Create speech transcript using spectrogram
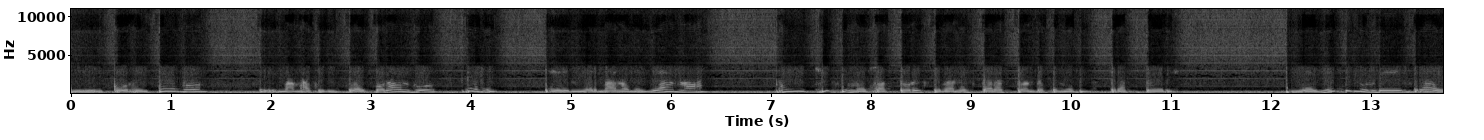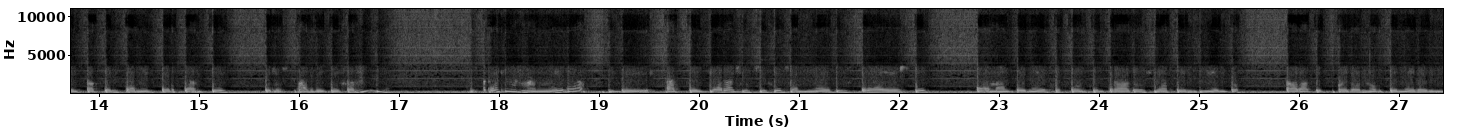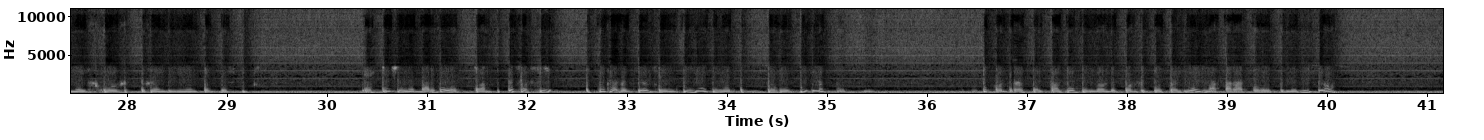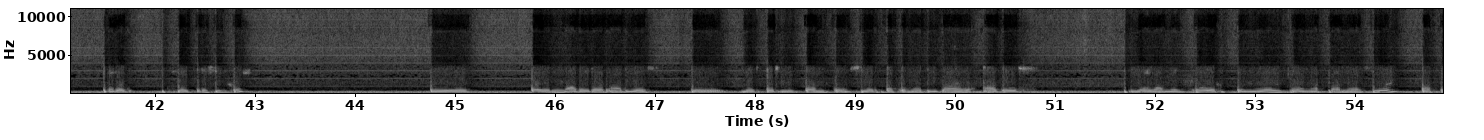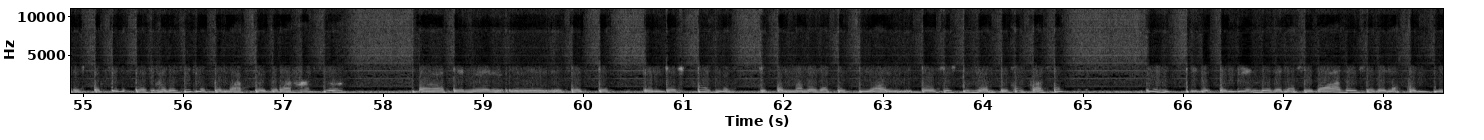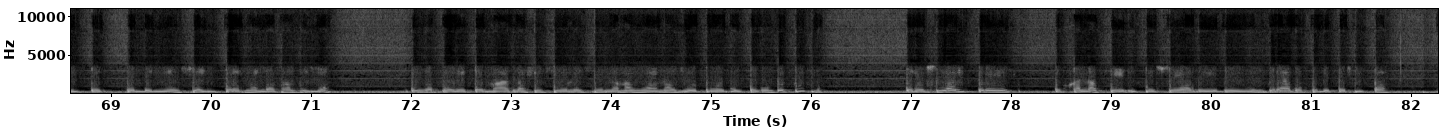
eh, corre el perro, eh, mamá se distrae por algo, eh, mi hermano me llama. Hay muchísimos factores que van a estar actuando como distractores. Y ahí es donde entra el papel tan importante de los padres de familia. Buscar la manera de apoyar a sus hijos a no distraerse, a mantenerse concentrados y atendiendo para que puedan obtener el mejor rendimiento posible. Esto, sin embargo, tampoco es así. Esta es la versión sencilla, si me permite decirlo, porque se contrasta en casos en donde, por supuesto, hay un aparato de televisión. Pero si hay tres hijos, eh, pueden haber horarios que les permitan con cierta comodidad a dos y a lo mejor con muy buena planeación a tres personas. Déjeme decirle que la programación va a tener eh, efecto en dos turnos, de tal manera que si hay dos estudiantes en casa, y dependiendo de las edades o de la conveniencia interna en la familia, uno puede tomar las sesiones en la mañana y otro en el segundo turno. Pero si hay tres, ojalá que, sea de, un grado que le permita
